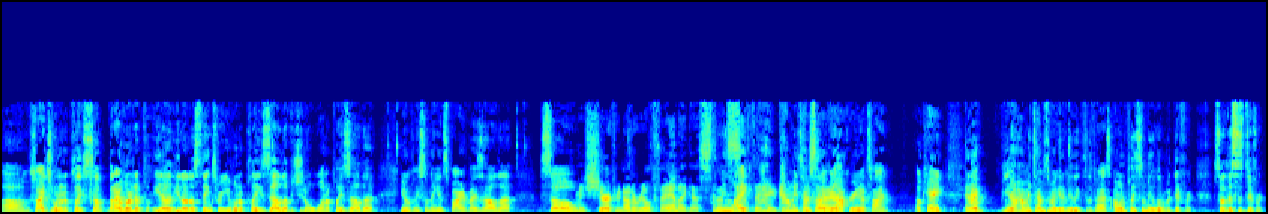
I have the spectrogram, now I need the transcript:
Um, so I just wanted to play some, but I wanted to, you know, you know those things where you want to play Zelda, but you don't want to play Zelda. You want to play something inspired by Zelda. So I mean, sure, if you're not a real fan, I guess I that's mean, like, the thing I- you can how many times desire. can I be Ocarina of Time? Okay, and I, you know, how many times am I going to be Link to the Past? I want to play something a little bit different. So this is different.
